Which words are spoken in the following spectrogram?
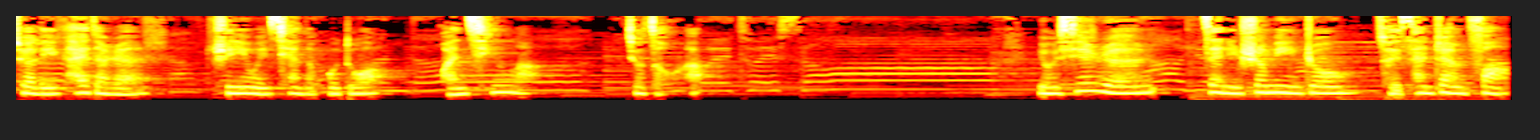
却离开的人，是因为欠的不多，还清了，就走了。有些人在你生命中璀璨绽放。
